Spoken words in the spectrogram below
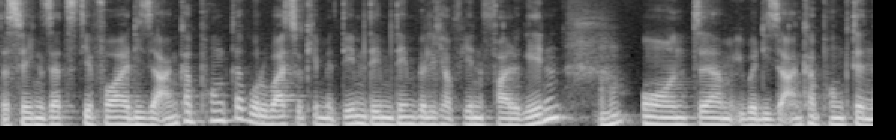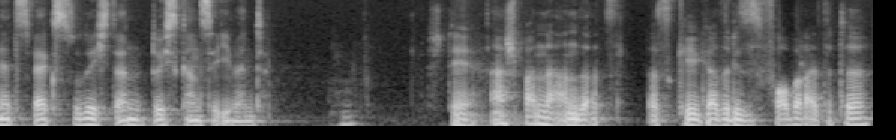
Deswegen setzt dir vorher diese Ankerpunkte, wo du weißt, okay, mit dem, dem, dem will ich auf jeden Fall reden. Mhm. Und ähm, über diese Ankerpunkte netzwerkst du dich dann durchs ganze Event. Verstehe. Ah, spannender Ansatz. Das gilt also dieses Vorbereitete.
